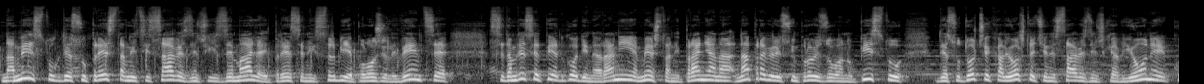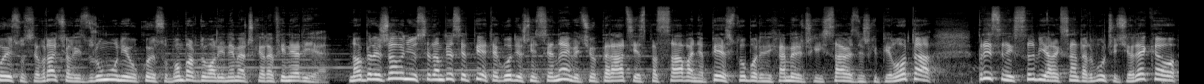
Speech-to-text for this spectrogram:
Na mestu gde su predstavnici savezničkih zemalja i predsjednik Srbije položili vence, 75 godina ranije meštani Pranjana napravili su improvizovanu pistu gde su dočekali oštećene savezničke avione koji su se vraćali iz Rumunije u kojoj su bombardovali nemačke rafinerije. Na obeležavanju 75. godišnjice najveće operacije spasavanja 500 oborenih američkih savezničkih pilota, predsjednik Srbije Aleksandar Vučić je rekao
